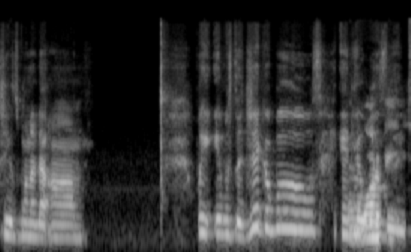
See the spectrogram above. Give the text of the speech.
She was one of the um. Wait, it was the Jigaboos, and, And the was wannabes.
